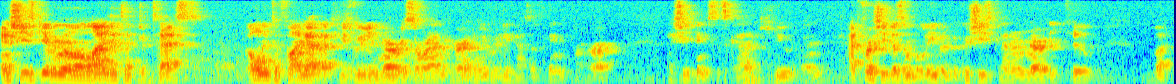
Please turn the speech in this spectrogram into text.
and she's giving him a lie detector test, only to find out that he's really nervous around her and he really has a thing for her. And she thinks it's kind of cute. And at first, she doesn't believe it because she's kind of nerdy too. But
